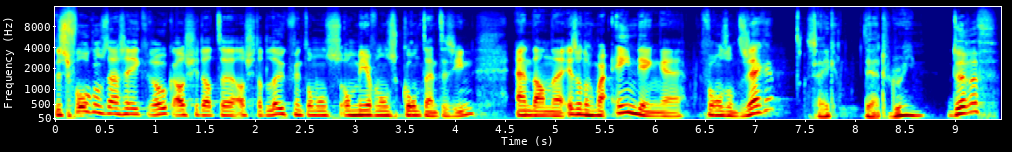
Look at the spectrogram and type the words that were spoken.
Dus volg ons daar zeker ook als je dat, eh, als je dat leuk vindt om, ons, om meer van onze content te zien. En dan eh, is er nog maar één ding eh, voor ons om te zeggen. Zeker. Dare to dream. Durf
